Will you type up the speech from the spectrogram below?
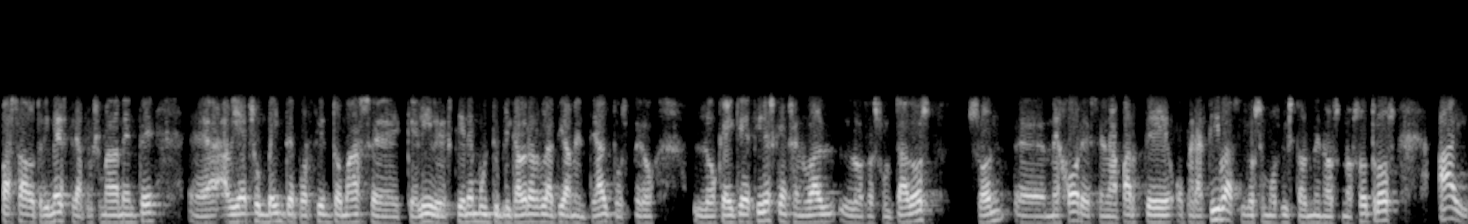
pasado trimestre aproximadamente había hecho un 20% más que el IBEX. Tiene multiplicadores relativamente altos, pero lo que hay que decir es que en general los resultados son eh, mejores en la parte operativa, si los hemos visto al menos nosotros. Hay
